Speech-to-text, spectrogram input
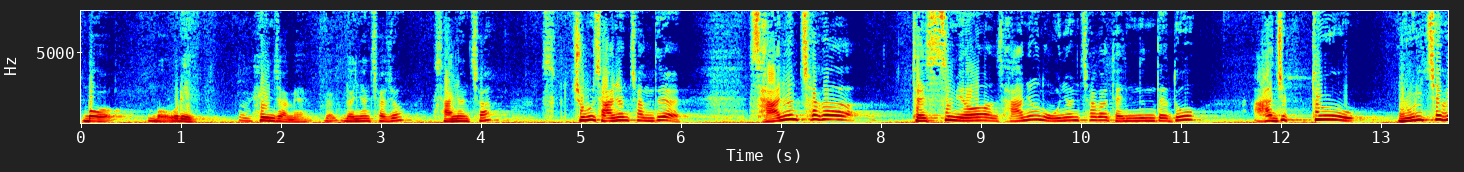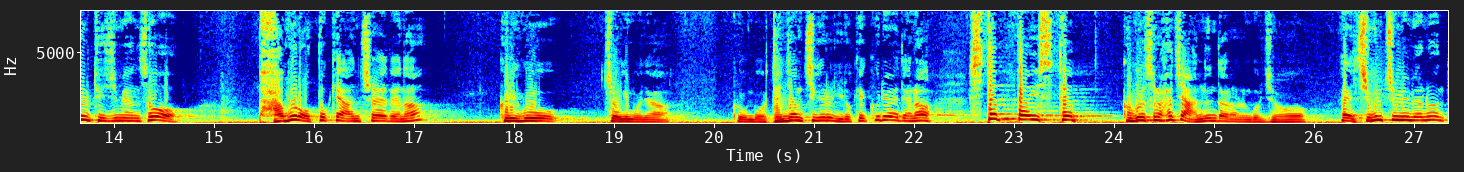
뭐, 뭐, 우리 혜인 자매, 몇 년 차죠? 4년 차? 주부 4년 차인데, 4년 차가 됐으면, 4년, 5년 차가 됐는데도, 아직도 요리책을 뒤지면서 밥을 어떻게 안 쳐야 되나? 그리고, 저기 뭐냐, 그 뭐 된장찌개를 이렇게 끓여야 되나 step by step 그것을 하지 않는다라는 거죠. 네, 지금쯤이면은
